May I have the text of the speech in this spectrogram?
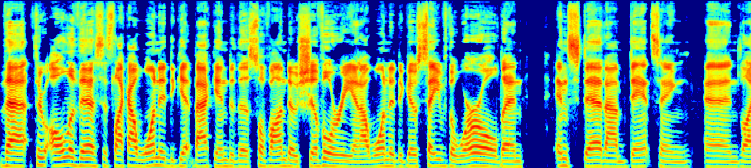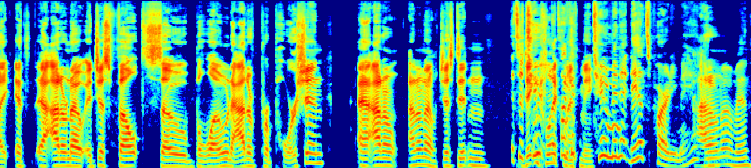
That through all of this, it's like I wanted to get back into the Sylvando chivalry, and I wanted to go save the world, and instead I'm dancing, and like it's uh, I don't know, it just felt so blown out of proportion and I don't I don't know, just didn't It's a Didn't two, click it's like with a me. two minute dance party, man. I don't know, man.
